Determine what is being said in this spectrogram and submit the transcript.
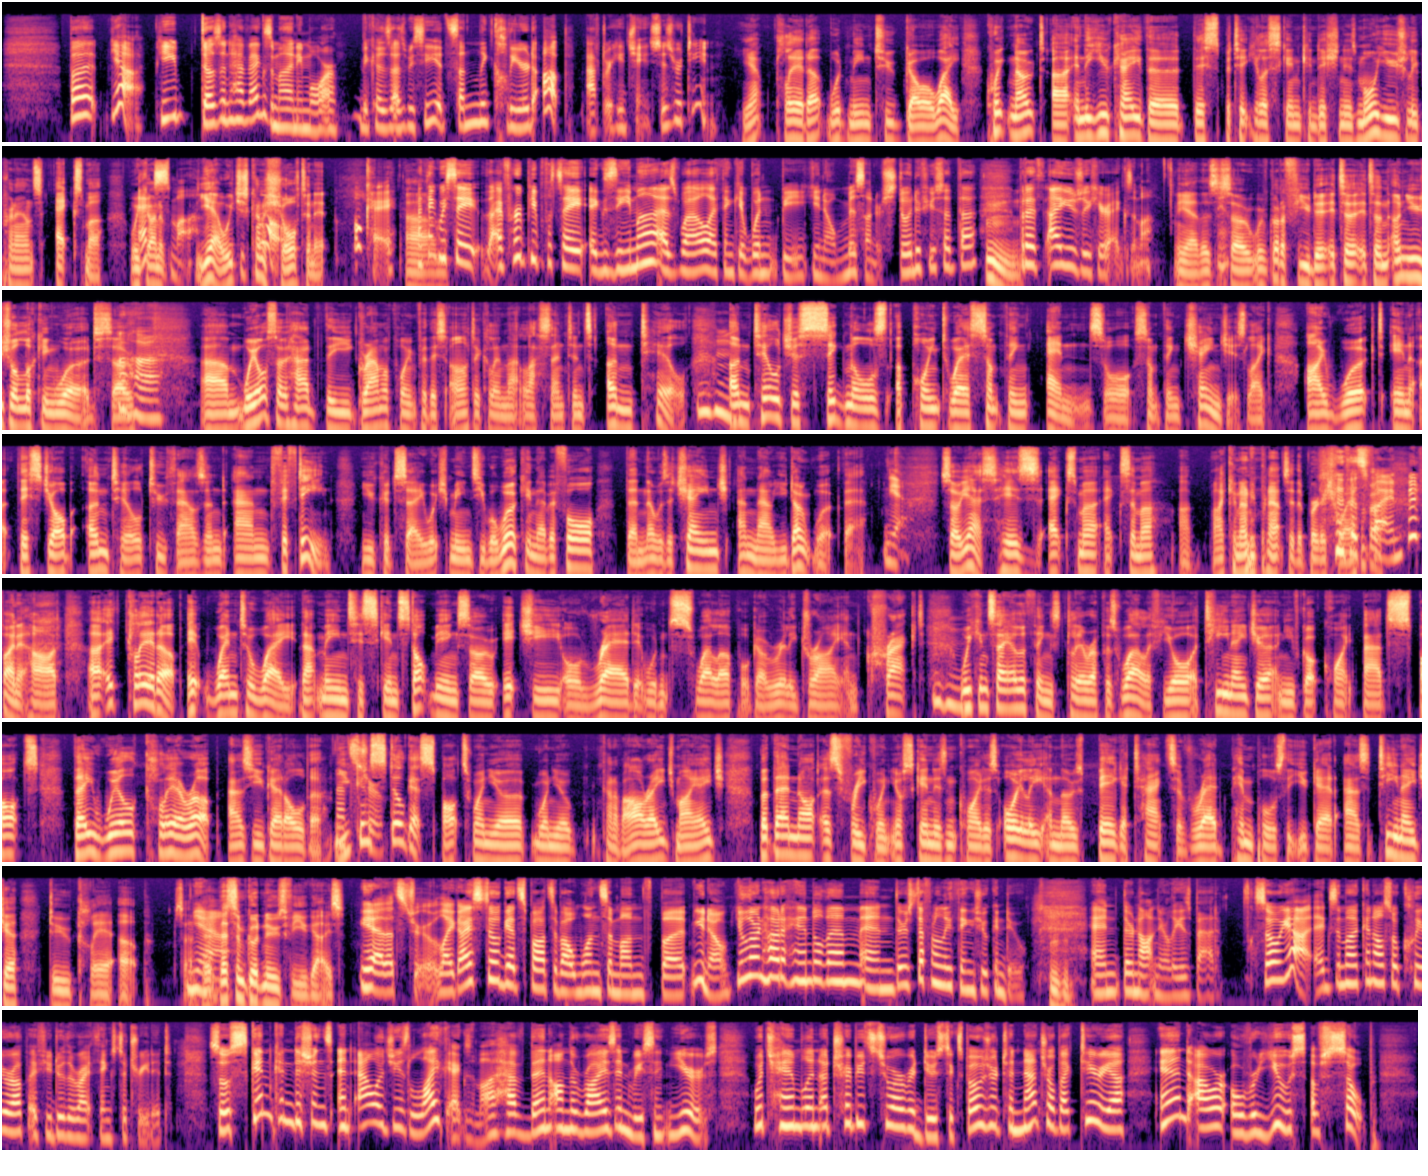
But yeah, he doesn't have eczema anymore because, as we see, it suddenly cleared up after he changed his routine. Yep, cleared up would mean to go away. Quick note: uh, in the UK, the this particular skin condition is more usually pronounced eczema. We Eczema. kind of yeah, we just kind of Oh. shorten it. Okay. I think we say, I've heard people say eczema as well. I think it wouldn't be, you know, misunderstood if you said that. But I, I usually hear eczema. Yeah, there's so we've got a few. It's a it's an unusual looking word. So Uh-huh. Um, we also had the grammar point for this article in that last sentence. Until Mm-hmm. until just signals a point where something ends or something changes. Like I worked in uh, this job until 2015. You could say, which means you were working there before. Then there was a change, and now you don't work there. Yeah. So yes, his eczema, eczema. Uh, I can only pronounce it the British way. That's fine. find it hard. Uh, it cleared up. It went away. That means his skin stopped being so itchy or red. It wouldn't swell up or go really dry and cracked. Mm-hmm. We can say other things clear up as well. If you're a teenager and you've got quite bad spots, they will clear up as you get older. That's you can true. still get spots when you're when you're kind of our age, my age, but they're not as frequent. Your skin isn't quite as oily, and those big attacks of red pimples that you get as a teenager do clear up. So Yeah. there's some good news for you guys. Yeah, that's true. Like, I still get spots about once a month, but, you know, you learn how to handle them, and there's definitely things you can do. Mm-hmm. And they're not nearly as bad. So, yeah, eczema can also clear up if you do the right things to treat it. So, skin conditions and allergies like eczema have been on the rise in recent years, which Hamblin attributes to our reduced exposure to natural bacteria and our overuse of soap.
